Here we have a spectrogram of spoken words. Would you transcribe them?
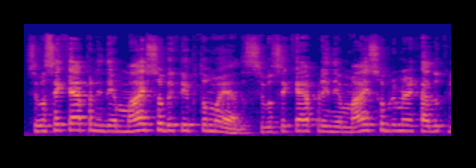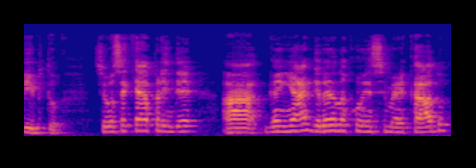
Se você quer aprender mais sobre criptomoedas, se você quer aprender mais sobre o mercado cripto, se você quer aprender a ganhar grana com esse mercado,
